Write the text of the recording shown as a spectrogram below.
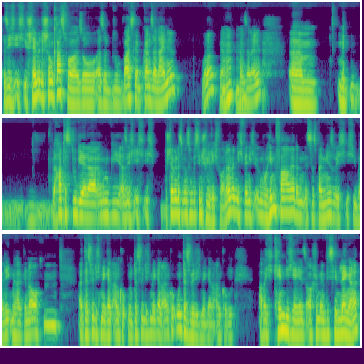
also ich, ich, ich stelle mir das schon krass vor. So, also du warst ja ganz alleine, oder? Ja, mhm, mhm. ganz alleine. Ähm, mit hattest du dir da irgendwie, also ich, ich, ich stelle mir das immer so ein bisschen schwierig vor, ne? Wenn ich, wenn ich irgendwo hinfahre, dann ist es bei mir so, ich, ich überlege mir halt genau, hm, das würde ich mir gern angucken und das würde ich mir gern angucken und das würde ich mir gern angucken. Aber ich kenne dich ja jetzt auch schon ein bisschen länger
